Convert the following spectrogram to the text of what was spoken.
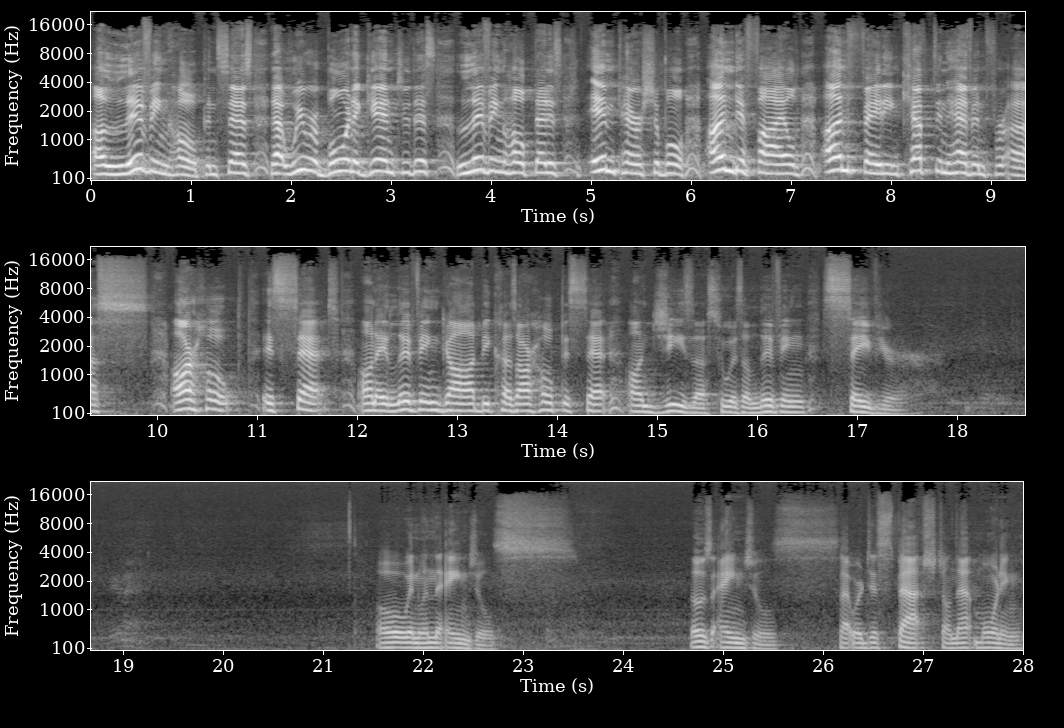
a living hope and says that we were born again to this living hope that is imperishable, undefiled, unfading, kept in heaven for us. Our hope is set on a living God because our hope is set on Jesus, who is a living Savior. Oh, and when the angels, those angels, that were dispatched on that morning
